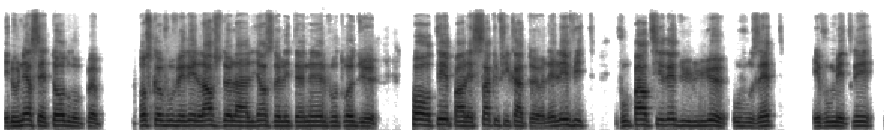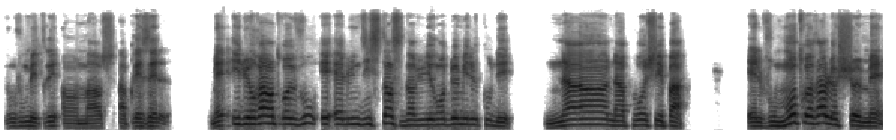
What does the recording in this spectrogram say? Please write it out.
et donnèrent cet ordre au peuple. Lorsque vous verrez l'arche de l'alliance de l'Éternel, votre Dieu, portés par les sacrificateurs, les Lévites, vous partirez du lieu où vous êtes et vous, mettrez, vous vous mettrez en marche après elle. Mais il y aura entre vous et elle une distance d'environ 2000 coudées. N'en approchez pas. Elle vous montrera le chemin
